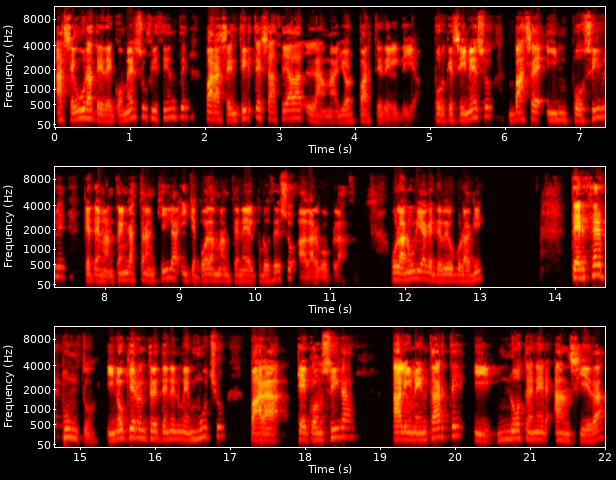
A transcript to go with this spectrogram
asegúrate de comer suficiente para sentirte saciada la mayor parte del día, porque sin eso va a ser imposible que te mantengas tranquila y que puedas mantener el proceso a largo plazo. Hola Nuria, que te veo por aquí. Tercer punto, y no quiero entretenerme mucho para que consigas alimentarte y no tener ansiedad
